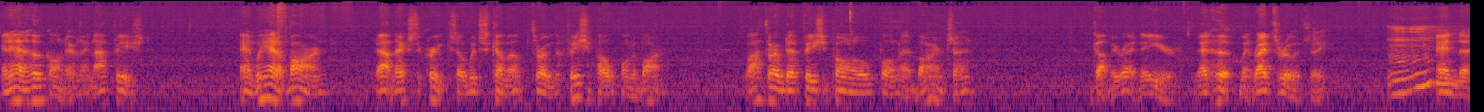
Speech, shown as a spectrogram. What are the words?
and it had a hook on and everything. And I fished, and we had a barn out next to the creek, so we'd just come up, throw the fishing pole on the barn. Well, I throwed that fishing pole up on that barn, son. Got me right in the ear. That hook went right through it. See. Mm-hmm. And uh,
